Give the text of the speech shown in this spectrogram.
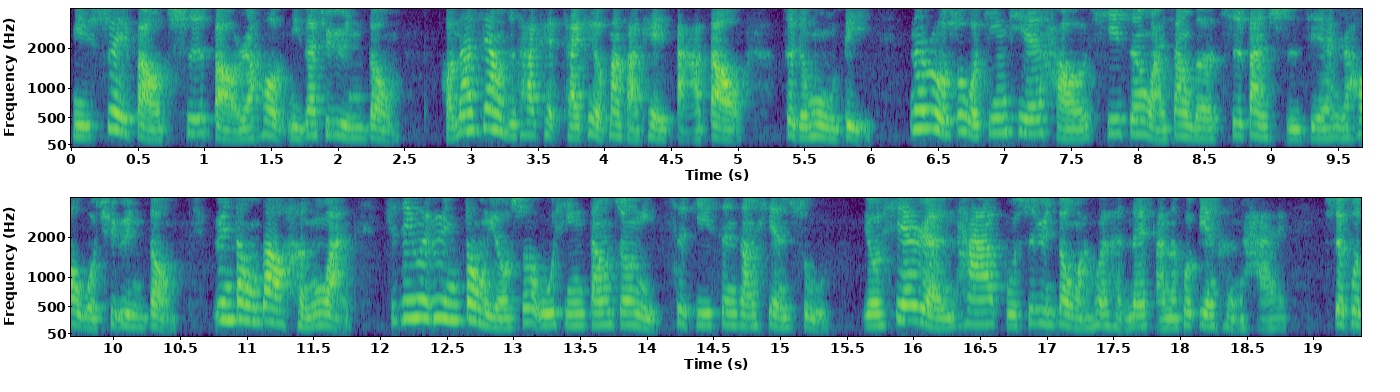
你睡饱吃饱，然后你再去运动，好，那这样子他可以才可以有办法可以达到这个目的。那如果说我今天好牺牲晚上的吃饭时间，然后我去运动，运动到很晚，其实因为运动有时候无形当中你刺激肾上腺素，有些人他不是运动完会很累，反而会变很嗨，睡不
